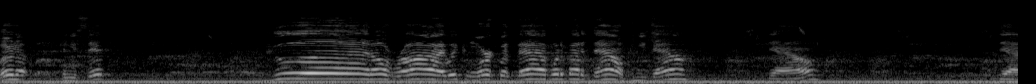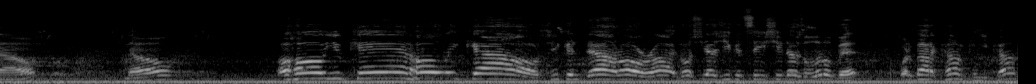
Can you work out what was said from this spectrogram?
Luna, can you sit? Good. All right. We can work with that. What about it down? Can you down? Down. Down. No. Oh, you can. Holy cow. She can down. All right. Well, she, as you can see, she knows a little bit. What about a come? Can you come?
